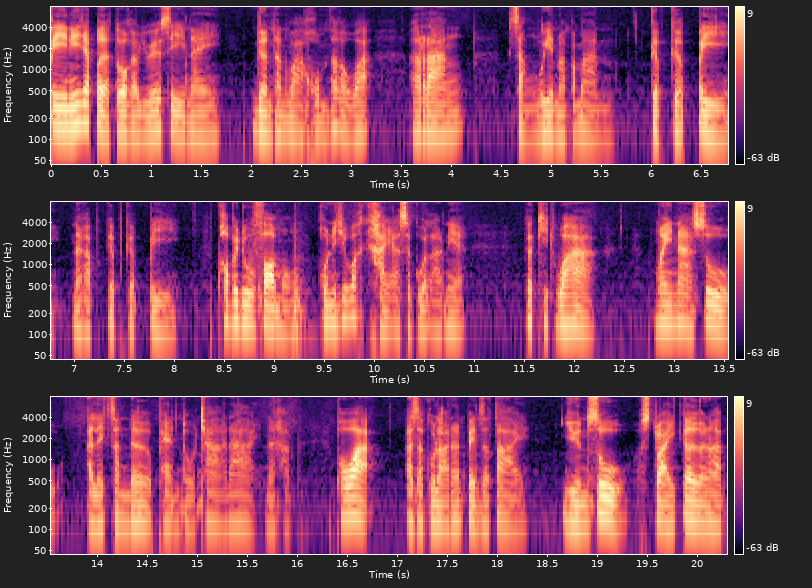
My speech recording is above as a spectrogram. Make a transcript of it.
ปีนี้จะเปิดตัวกับ UFC ในเดือนธันวาคมเท่ากับว่าร้างสังเวียนมาประมาณเกือบเกือบปีนะครับ เกือบเกือบปี พอไปดูฟอร์มของคนที่ชื่อว่าไคอาสกุระเนี่ย ก็คิดว่าไม่น่าสู้อเล็กซานเดอร์แพนโตชาได้นะครับ เพราะว่าอาซากุระนั้นเป็นสไตล์ ยืนสู้สไตรเกอร์นะครับ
